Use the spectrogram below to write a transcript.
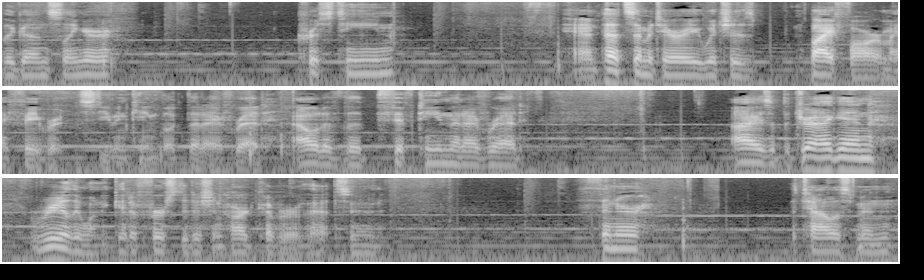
The Gunslinger, Christine, and Pet Sematary, which is by far my favorite Stephen King book that I've read. Out of the 15 that I've read, Eyes of the Dragon, really want to get a first edition hardcover of that soon. Thinner, The Talisman,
